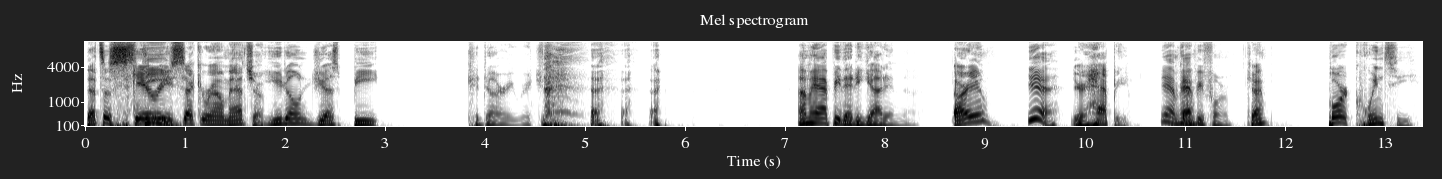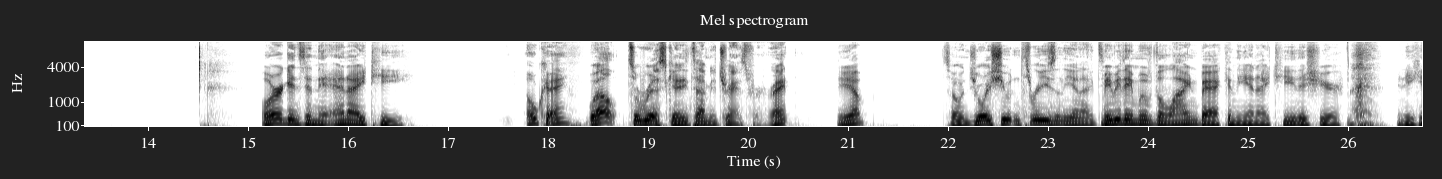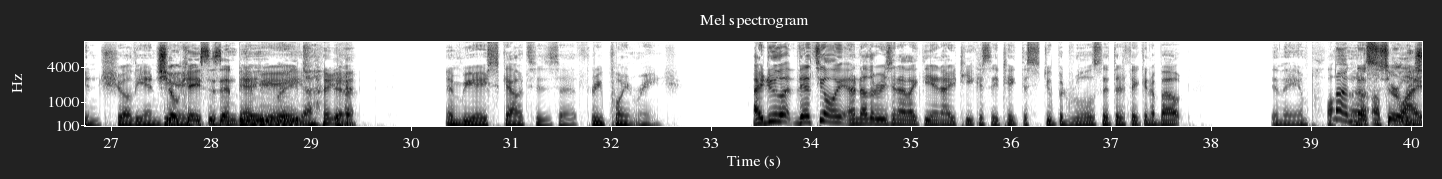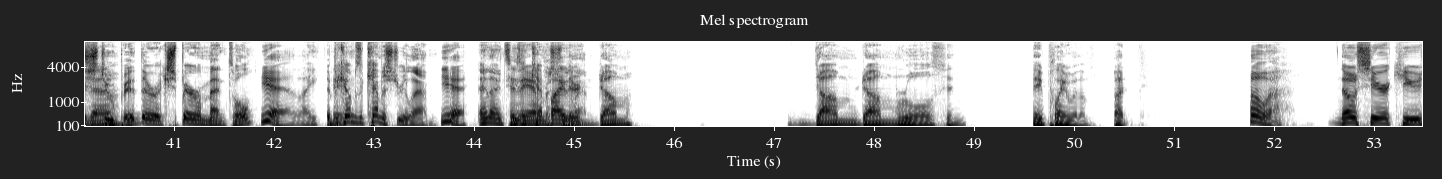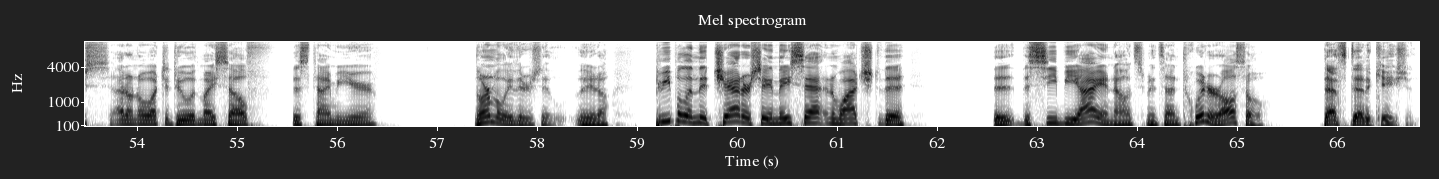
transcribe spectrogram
that's a scary Steve. second round matchup. You don't just beat Kadary Richmond. I'm happy that he got in though. Are you? Yeah, You're happy. yeah, I'm Okay. happy for him. Okay. Poor Quincy. Oregon's in the NIT. Okay. Well, it's a risk anytime you transfer, right? Yep. So enjoy shooting threes in the NIT. Maybe they moved the line back in the NIT this year, and he can show the NBA Showcases NBA, NBA, range. uh, yeah. NBA scouts his uh, three point range. I do. Like, that's the only another reason I like the NIT because they take the stupid rules that they're thinking about, and they impl- Not uh, necessarily them. stupid. They're experimental. Yeah, like It they- becomes a chemistry lab. yeah, NIT and is a they apply their lab. dumb, dumb, dumb rules, and they play with them. But oh well, no Syracuse. I don't know what to do with myself this time of year. Normally, there's you know people in the chat are saying they sat and watched the the the CBI announcements on Twitter. Also, That's dedication.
